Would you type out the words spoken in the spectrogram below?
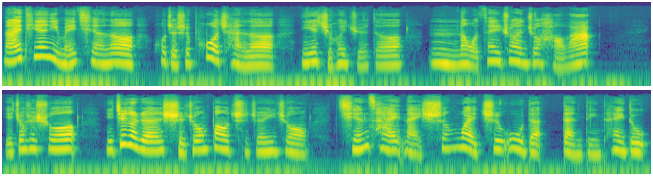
哪一天你没钱了，或者是破产了，你也只会觉得，嗯，那我再赚就好啦。也就是说，你这个人始终保持着一种钱财乃身外之物的淡定态度。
